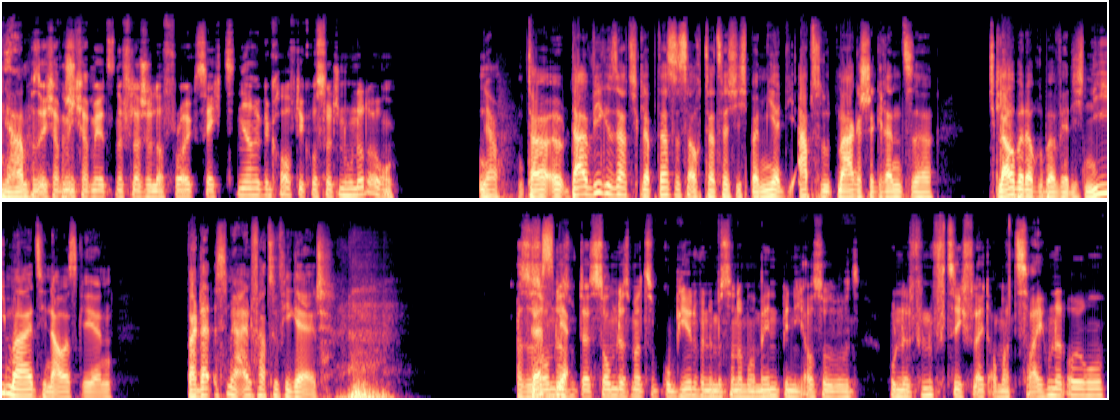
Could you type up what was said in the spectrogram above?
Ja. Also ich habe ich hab mir jetzt eine Flasche Lafroig 16 Jahre gekauft, die kostet halt schon 100 Euro. Ja, da, äh, da wie gesagt, ich glaube, das ist auch tatsächlich bei mir die absolut magische Grenze. Ich glaube, darüber werde ich niemals hinausgehen, weil das ist mir einfach zu viel Geld. Also das so, um das, das, so, um das mal zu probieren, wenn du bis noch Moment bin ich auch so 150, vielleicht auch mal 200 Euro.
